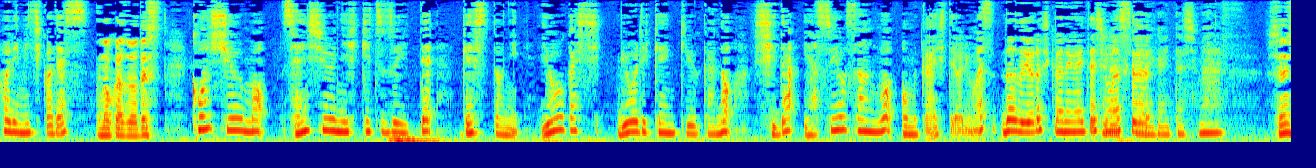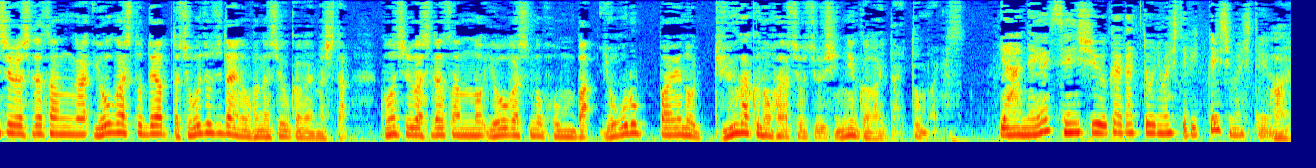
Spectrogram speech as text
堀道子です。宇野和夫です。今週も先週に引き続いてゲストに洋菓子料理研究家の志田康代さんをお迎えしております。どうぞよろしくお願いいたします。お願いいたします。先週は志田さんが洋菓子と出会った少女時代のお話を伺いました。今週は志田さんの洋菓子の本場ヨーロッパへの留学のお話を中心に伺いたいと思います。いやね先週伺っておりましてびっくりしましたよ、はい、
